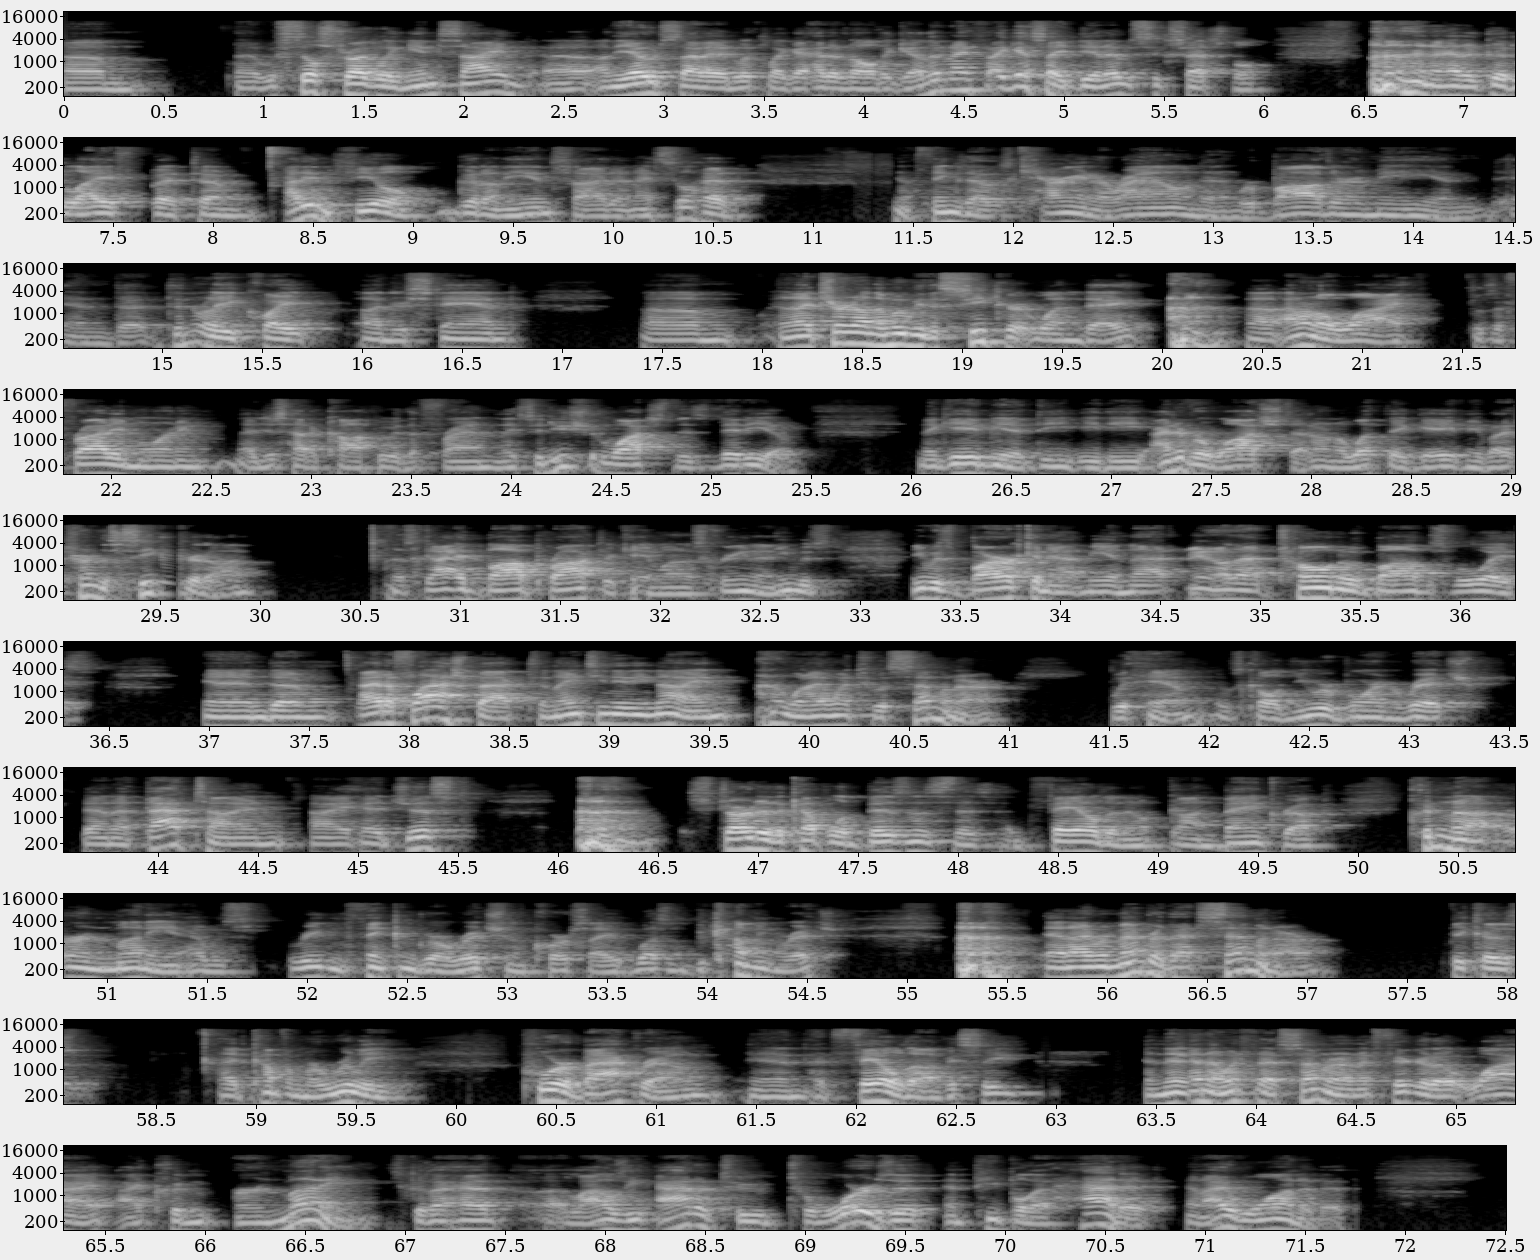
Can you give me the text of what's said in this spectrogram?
um, uh, was still struggling inside. Uh, on the outside, I looked like I had it all together, and I, I guess I did. I was successful, and I had a good life, but um, I didn't feel good on the inside, and I still had, you know, things I was carrying around and were bothering me, and and uh, didn't really quite understand. Um, and I turned on the movie The Secret one day. Uh, I don't know why. It was a Friday morning. I just had a coffee with a friend. They said you should watch this video. And they gave me a DVD. I never watched it. I don't know what they gave me, but I turned The Secret on this guy Bob Proctor came on the screen and he was he was barking at me in that you know that tone of Bob's voice. And um, I had a flashback to 1989 when I went to a seminar with him. It was called "You Were Born Rich," and at that time I had just started a couple of businesses and failed and gone bankrupt. Could not earn money. I was reading Think and Grow Rich, and of course I wasn't becoming rich. and I remember that seminar because I had come from a really poor background and had failed, obviously. And then I went to that seminar and I figured out why I couldn't earn money. It's because I had a lousy attitude towards it and people that had it, and I wanted it.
